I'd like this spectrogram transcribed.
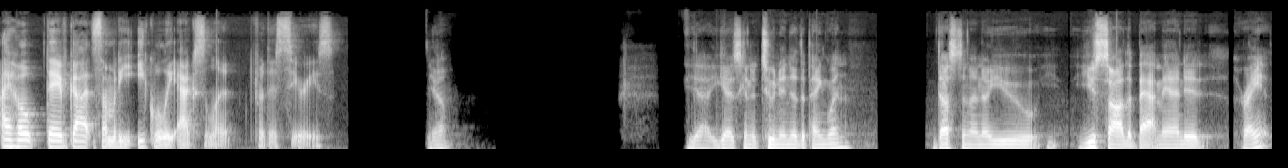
I hope they've got somebody equally excellent for this series. Yeah. Yeah, you guys gonna tune into the Penguin? Dustin, I know you you saw the Batman, did right?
